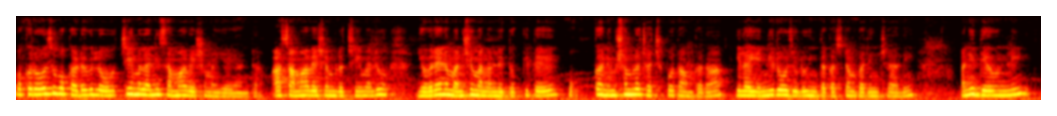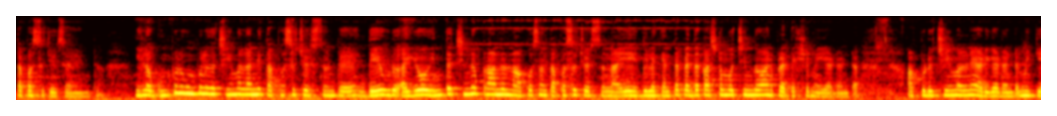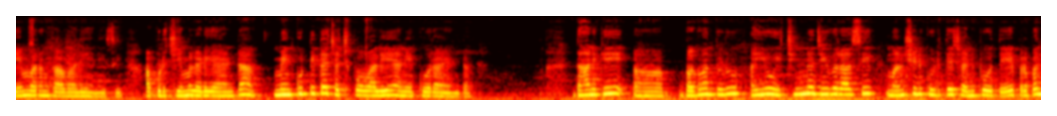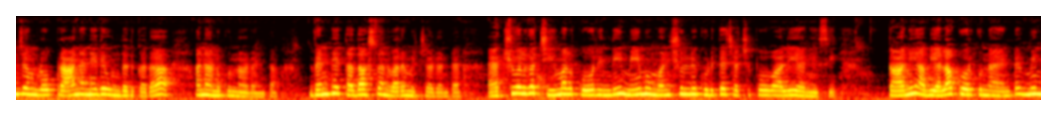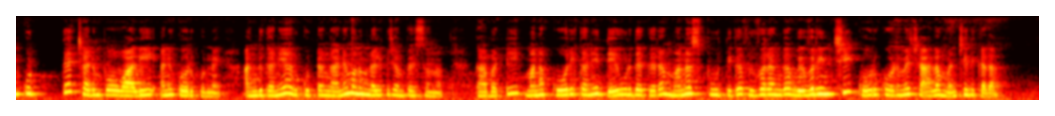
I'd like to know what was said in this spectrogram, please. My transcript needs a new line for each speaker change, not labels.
ఒకరోజు ఒక అడవిలో చీమలన్నీ సమావేశమయ్యాయంట. ఆ సమావేశంలో చీమలు ఎవరైనా మనిషి మనల్ని తొక్కితే ఒక్క నిమిషంలో చచ్చిపోతాం కదా ఇలా ఎన్ని రోజులు ఇంత కష్టం భరించాలి అని దేవుణ్ణి తపస్సు చేశాయంట. ఇలా గుంపులు గుంపులుగా చీమలన్నీ తపస్సు చేస్తుంటే దేవుడు అయ్యో ఇంత చిన్న ప్రాణులు నా కోసం తపస్సు చేస్తున్నాయే వీళ్ళకి ఎంత పెద్ద కష్టం వచ్చిందో అని ప్రత్యక్షమయ్యాడంట. అప్పుడు చీమల్ని అడిగాడంట మీకేం వరం కావాలి? అనేసి. అప్పుడు చీమలు అడిగాయంట మేము కుట్టితే చచ్చిపోవాలి అని కోరాయంట. దానికి భగవంతుడు అయ్యో ఈ చిన్న జీవరాశి మనిషిని కుడితే చనిపోతే ప్రపంచంలో ప్రాణ్ అనేదే ఉండదు కదా అని అనుకున్నాడంట. వెంటనే తదాస్తు అని వరం ఇచ్చాడంట. యాక్చువల్గా చీమలు కోరింది మేము మనుషుల్ని కుడితే చచ్చిపోవాలి అనేసి. కానీ అవి ఎలా కోరుకున్నాయంటే మేము కుట్ చనిపోవాలి అని కోరుకున్నాయి. అందుకని అవి కుట్టంగానే మనం నలిపి చంపేస్తున్నాం. కాబట్టి మన కోరికని దేవుడి దగ్గర మనస్ఫూర్తిగా వివరంగా వివరించి కోరుకోవడమే చాలా మంచిది కదా.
